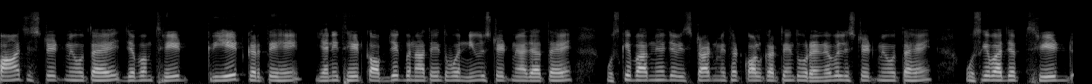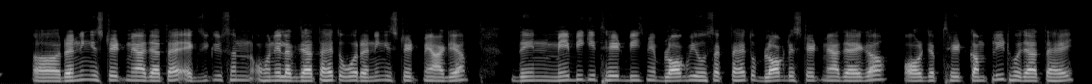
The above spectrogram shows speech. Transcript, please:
पाँच स्टेट में होता है। जब हम थ्रेड क्रिएट करते हैं, यानी थ्रेड का ऑब्जेक्ट बनाते हैं तो वह न्यू स्टेट में आ जाता है। उसके बाद में जब स्टार्ट मेथड कॉल करते हैं तो वो रनेबल स्टेट में होता है। उसके बाद जब थ्रेड रनिंग स्टेट में आ जाता है एग्जीक्यूशन होने लग जाता है तो वो रनिंग स्टेट में आ गया। देन मे बी की थ्रेड बीच में ब्लॉक भी हो सकता है तो ब्लॉक्ड स्टेट में आ जाएगा, और जब थ्रेड कंप्लीट हो जाता है,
